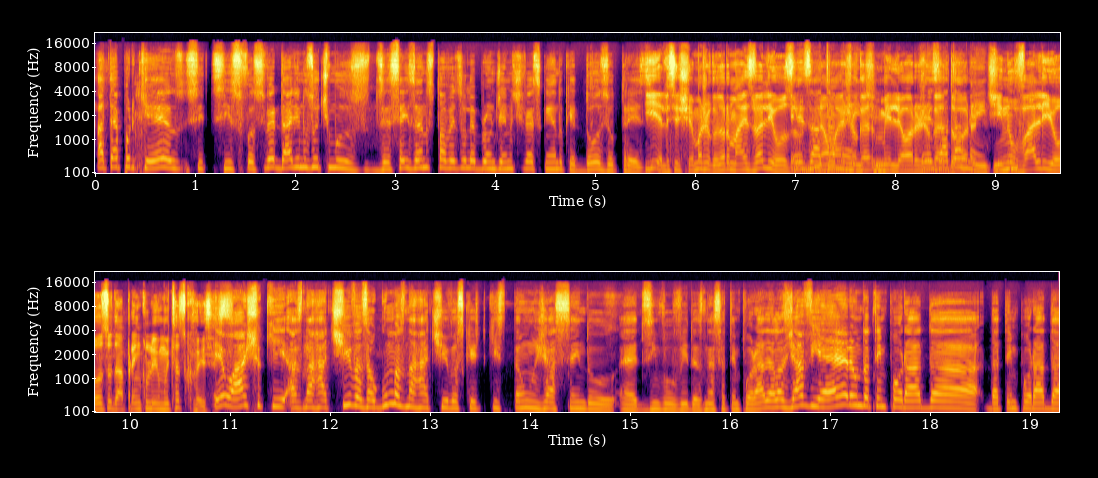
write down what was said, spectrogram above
até porque, se, se isso fosse verdade, nos últimos 16 anos, talvez o LeBron James estivesse ganhando o quê? 12 ou 13. E ele se chama jogador mais valioso. Não é Exatamente. joga melhor jogador. Exatamente. E no valioso dá pra incluir muitas coisas. Eu acho que as narrativas, algumas narrativas que, que estão já sendo é, desenvolvidas nessa temporada, elas já vieram da temporada da temporada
